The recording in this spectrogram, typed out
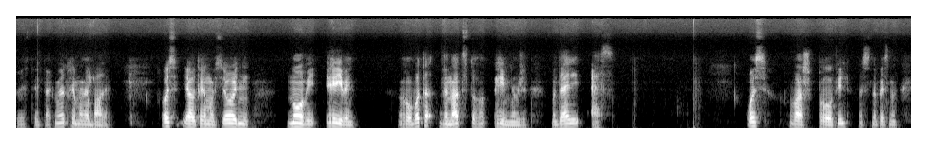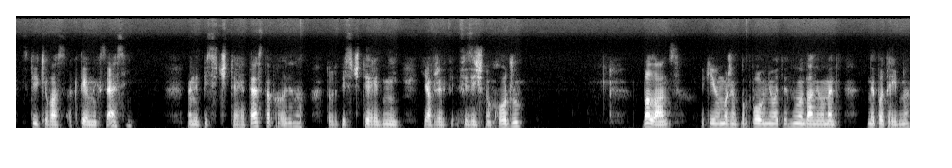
Тобто, так, ми отримали бали. Ось я отримав сьогодні новий рівень робота 12 рівня вже моделі S. Ось ваш профіль. Ось написано, скільки у вас активних сесій. У мене 54 теста пройдено. Тобто 54 дні я вже фізично ходжу. Баланс, який ми можемо поповнювати. Ну, на даний момент не потрібно.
